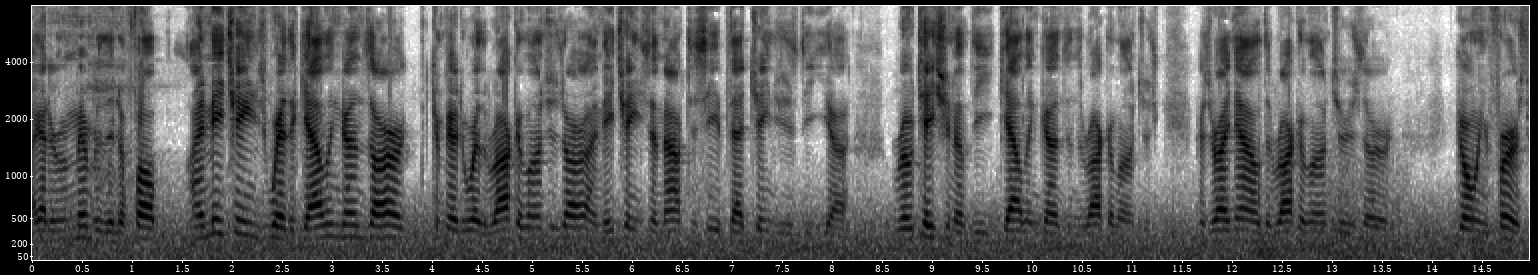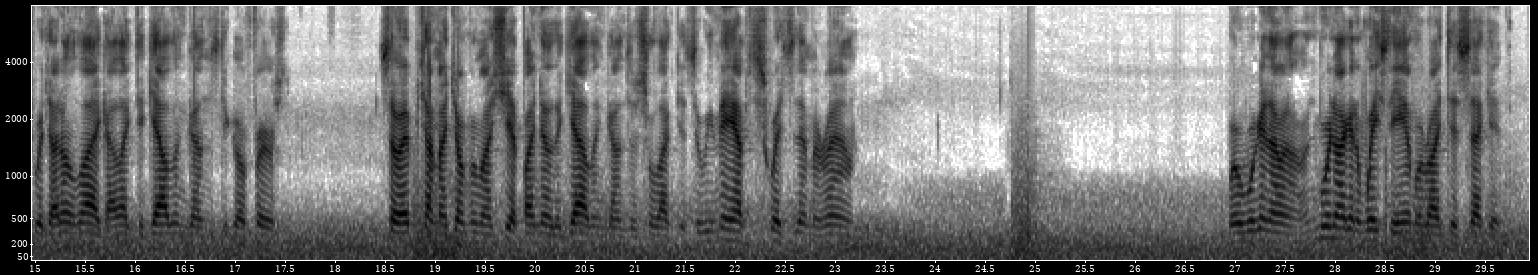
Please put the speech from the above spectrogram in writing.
I got to remember the default. I may change where the Gatling guns are compared to where the rocket launchers are. I may change them out to see if that changes the uh, rotation of the Gatling guns and the rocket launchers. Because right now the rocket launchers are going first, which I don't like. I like the Gatling guns to go first. So every time I jump on my ship, I know the Gatling guns are selected. So we may have to switch them around. But we're gonna we're not gonna waste the ammo right this second.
